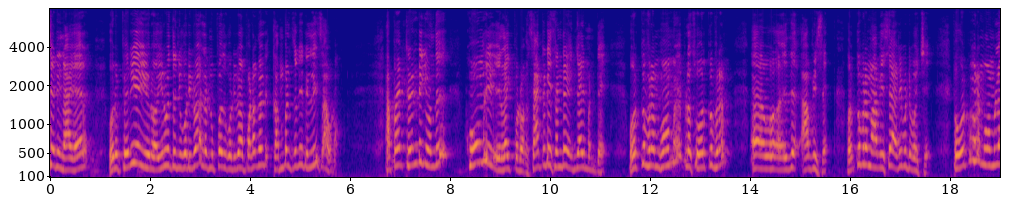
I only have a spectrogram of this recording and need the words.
சனி ஞாயர் ஒரு பெரிய ஹீரோ இருபத்தஞ்சி கோடி ரூபா இல்லை முப்பது கோடி ரூபா படங்கள் கம்பல்சரி ரிலீஸ் ஆகணும். அப்போ ட்ரெண்டிங் வந்து ஹோம்லி லைக் பண்ணுவாங்க. Saturday Sunday enjoyment work from home plus work from இது ஆஃபீஸு ஒர்க்கு ஃப்ரம் ஆஃபீஸு அடிபட்டு போச்சு. இப்போ ஒர்க் ஃப்ரம் ஹோமில்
